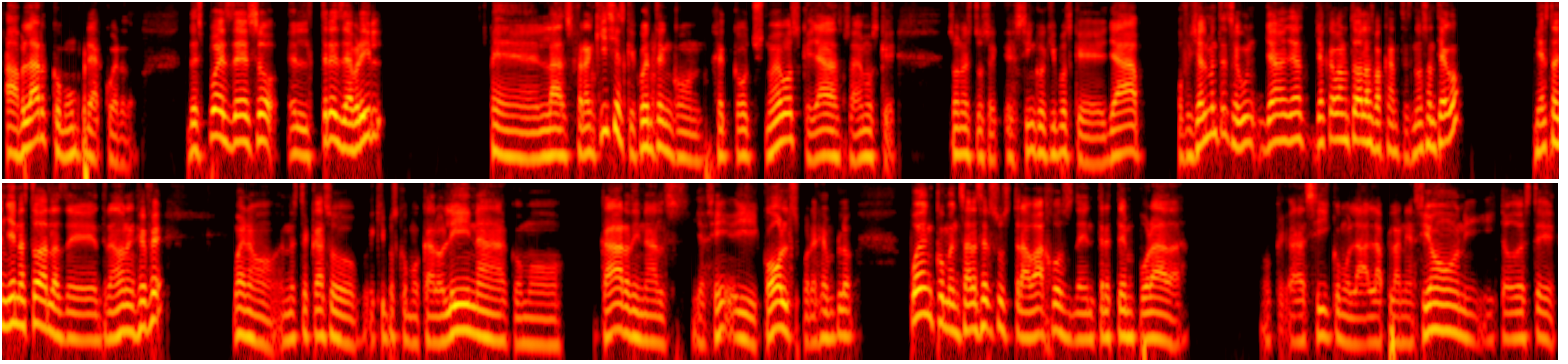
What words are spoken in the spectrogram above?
a hablar como un preacuerdo. Después de eso, el 3 de abril, eh, las franquicias que cuenten con head coach nuevos, que ya sabemos que son estos eh, cinco equipos que ya oficialmente, según ya, ya, ya acabaron todas las vacantes, ¿no, Santiago? Ya están llenas todas las de entrenador en jefe. Bueno, en este caso, equipos como Carolina, como Cardinals y así, y Colts, por ejemplo, pueden comenzar a hacer sus trabajos de entretemporada, así como la, la planeación y, todo este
